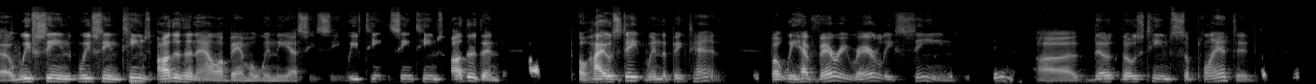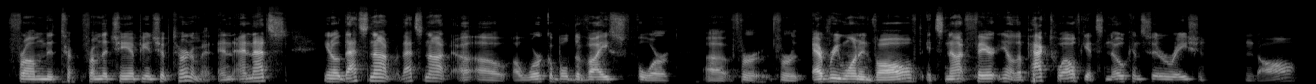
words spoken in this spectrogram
Uh, we've seen we've seen teams other than Alabama win the SEC. We've te- seen teams other than Ohio State win the Big Ten but we have very rarely seen uh, th- those teams supplanted from the from the championship tournament, and and that's you know that's not that's not a, a workable device for uh, for for everyone involved. It's not fair. You know, the Pac-12 gets no consideration at all.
